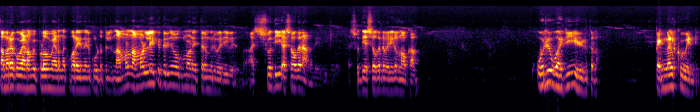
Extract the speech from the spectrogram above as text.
സമരമൊക്കെ വേണം വിപ്ലവം വേണം എന്നൊക്കെ പറയുന്ന ഒരു കൂട്ടത്തിൽ നമ്മൾ നമ്മളിലേക്ക് തിരിഞ്ഞു നോക്കുമ്പോഴാണ് ഇത്തരം ഒരു വരി വരുന്നത്. അശ്വതി അശോകനാണ് എഴുതിയിട്ടുള്ളത്. അശ്വതി അശോകന്റെ വരികൾ നോക്കാം. ഒരു വരി എഴുതണം. പെങ്ങൾക്ക് വേണ്ടി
